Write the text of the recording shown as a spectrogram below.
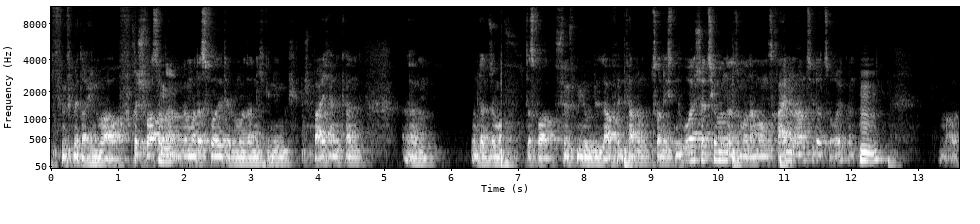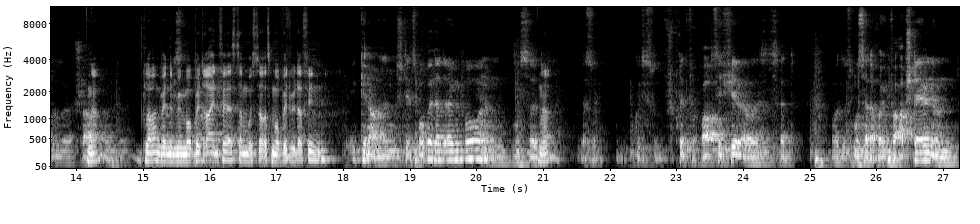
Fünf Meter hin war auch Frischwasser, ja. wenn man das wollte, wenn man da nicht genügend speichern kann. Ähm, und dann sind wir, das war fünf Minuten Laufentfernung zur nächsten U-Bahn-Station, dann sind wir dann morgens rein und abends wieder zurück und mhm. Im Auto geschlafen. Ja. Und, äh, Klar, und wenn du mit dem Moped reinfährst, dann musst du das Moped wieder finden. Genau, dann steht das Moped dort irgendwo und dann musst du, ja. also gut, das Sprit verbraucht nicht viel, aber das ist halt, das musst du halt auch irgendwo abstellen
